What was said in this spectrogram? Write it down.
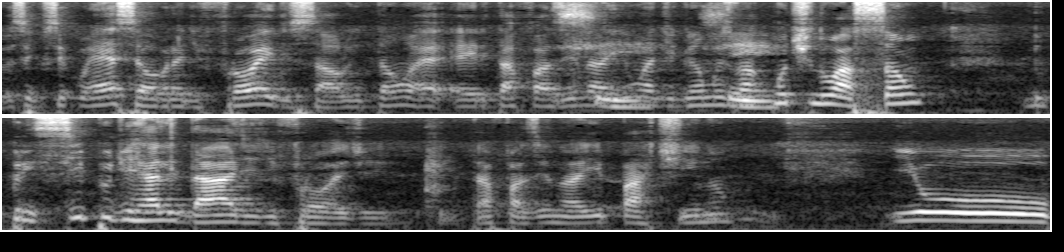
Eu sei que você conhece a obra de Freud, Saulo, então é, é ele está fazendo sim, aí uma, digamos, sim. uma continuação do princípio de realidade de Freud. Ele está fazendo aí, partindo. E o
